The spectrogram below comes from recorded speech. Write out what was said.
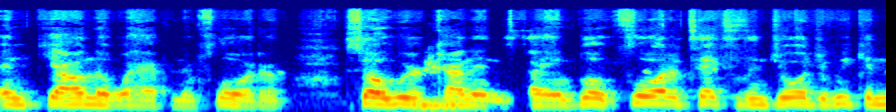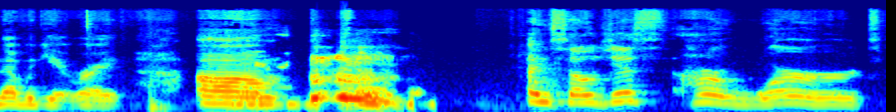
And y'all know what happened in Florida. So we're mm-hmm. kind of in the same boat. Florida, Texas, and Georgia, we can never get right. Um, And so just her words,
